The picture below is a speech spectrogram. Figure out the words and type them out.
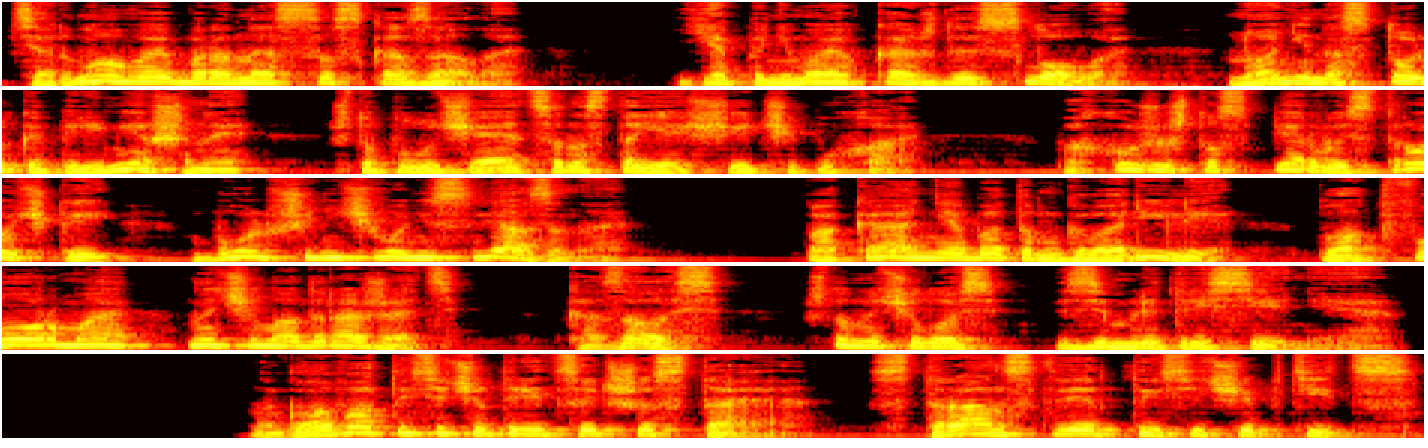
Терновая баронесса сказала, «Я понимаю каждое слово, но они настолько перемешаны, что получается настоящая чепуха. Похоже, что с первой строчкой больше ничего не связано». Пока они об этом говорили, платформа начала дрожать. Казалось, что началось землетрясение. Глава 1036. Странствие тысячи птиц.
